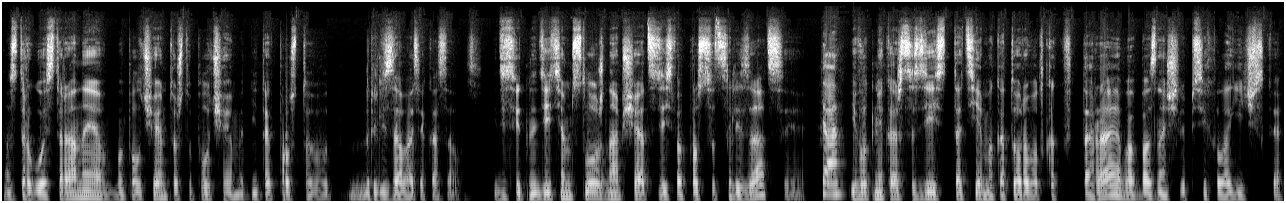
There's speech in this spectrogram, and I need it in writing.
А с другой стороны, мы получаем то, что получаем. Это не так просто вот реализовать оказалось. И действительно, детям сложно общаться. Здесь вопрос социализации. Да, И вот мне кажется, здесь та тема, которая вот как вторая вы обозначили, психологическая,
